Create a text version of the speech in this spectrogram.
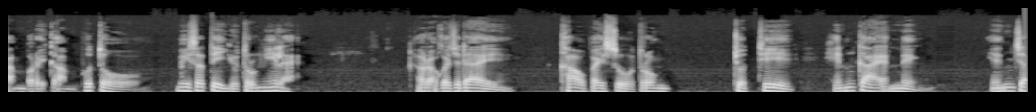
คำบริกรรมพุทโธมีสติอยู่ตรงนี้แหละแล้วเราก็จะได้เข้าไปสู่ตรงจุดที่เห็นกายอันหนึ่ง เห็นใจ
